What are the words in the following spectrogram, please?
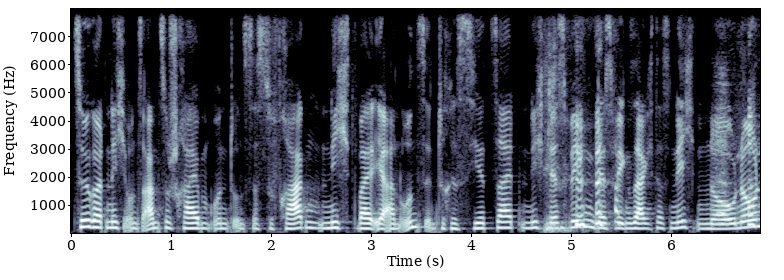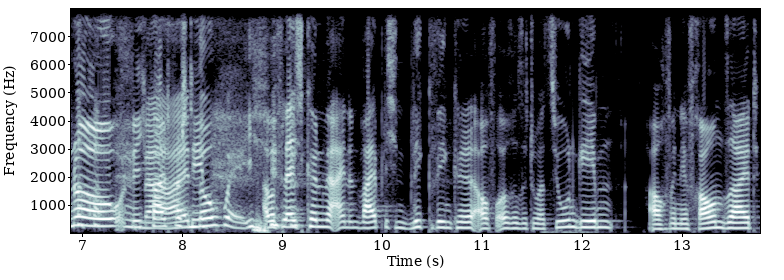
zögert nicht, uns anzuschreiben und uns das zu fragen. Nicht, weil ihr an uns interessiert seid. Nicht deswegen, deswegen sage ich das nicht. No, no, no. Nicht falsch Nein, verstehen. no way. Aber vielleicht können wir einen weiblichen Blickwinkel auf eure Situation geben, auch wenn ihr Frauen seid.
